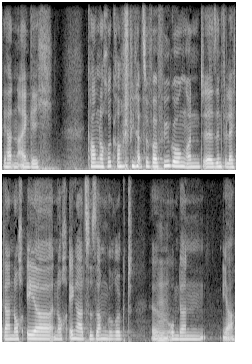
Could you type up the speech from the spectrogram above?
Wir hatten eigentlich kaum noch Rückraumspieler zur Verfügung und äh, sind vielleicht da noch eher, noch enger zusammengerückt, ähm, mhm. um dann ja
